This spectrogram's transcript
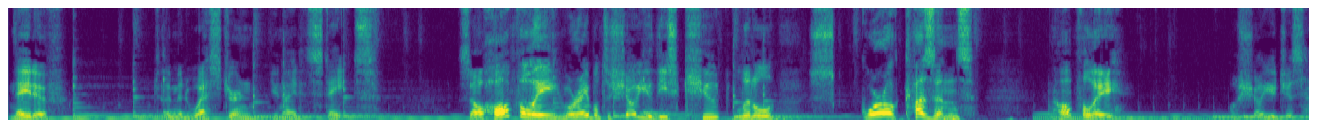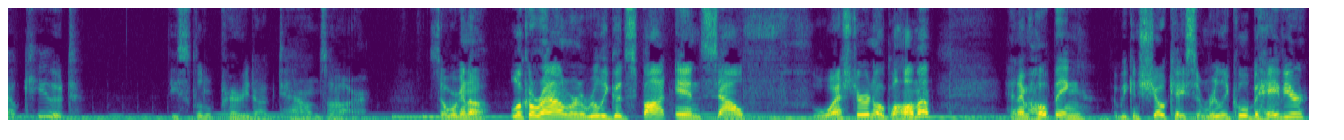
native to the Midwestern United States. So hopefully we're able to show you these cute little squirrel cousins. And hopefully we'll show you just how cute these little prairie dog towns are. So we're gonna look around. We're in a really good spot in southwestern Oklahoma. And I'm hoping that we can showcase some really cool behavior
